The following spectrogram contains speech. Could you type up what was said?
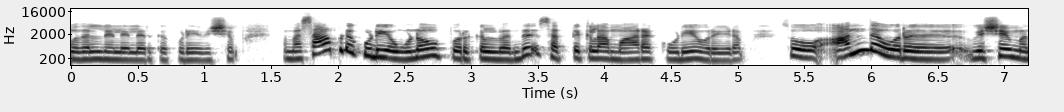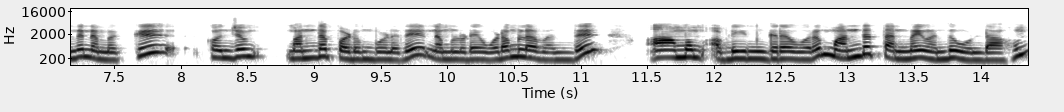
முதல் நிலையில் இருக்கக்கூடிய விஷயம். நம்ம சாப்பிடக்கூடிய உணவுப் பொருட்கள் வந்து சத்துக்களாக மாறக்கூடிய ஒரு இடம். ஸோ அந்த ஒரு விஷயம் வந்து நமக்கு கொஞ்சம் மந்தப்படும் பொழுது நம்மளுடைய உடம்புல வந்து ஆமம் அப்படிங்கிற ஒரு மந்தத்தன்மை வந்து உண்டாகும்.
